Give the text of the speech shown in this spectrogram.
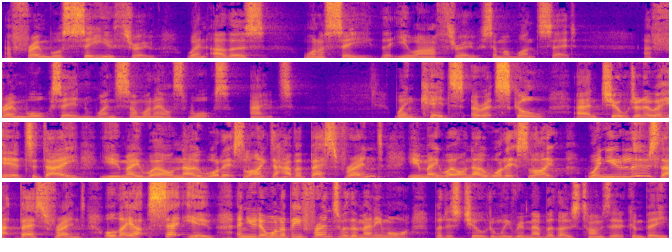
A friend will see you through when others want to see that you are through, someone once said. A friend walks in when someone else walks out when kids are at school and children who are here today, you may well know what it's like to have a best friend. You may well know what it's like when you lose that best friend or they upset you and you don't want to be friends with them anymore. But as children, we remember those times that it can be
